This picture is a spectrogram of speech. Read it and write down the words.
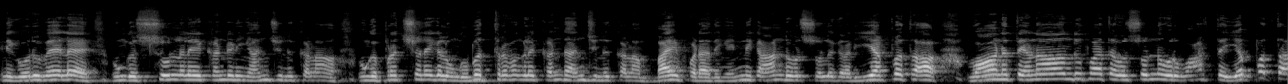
இன்றைக்கி ஒருவேளை உங்கள் சூழ்நிலையை கண்டு நீங்கள் அஞ்சு நிற்கலாம். உங்கள் பிரச்சனைகள் உங்கள் உபத்திரவங்களை கண்டு அஞ்சு நிற்கலாம். பயப்படாதீங்க. இன்றைக்கி ஆண்டவர் சொல்லுகிறார் எப்பத்தா வானத்தை அனாந்து பார்த்து அவர் சொன்ன ஒரு வார்த்தை எப்பத்தா?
